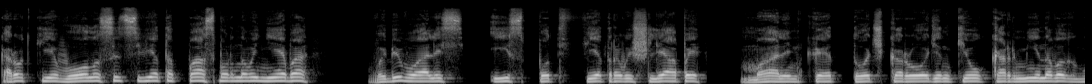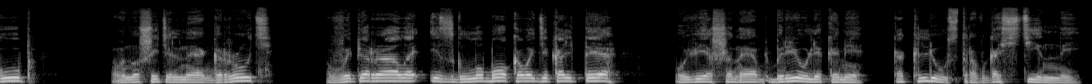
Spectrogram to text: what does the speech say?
короткие волосы цвета пасмурного неба выбивались из-под фетровой шляпы, маленькая точка родинки у карминовых губ, внушительная грудь выпирала из глубокого декольте, увешанная брюликами, как люстра в гостиной.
